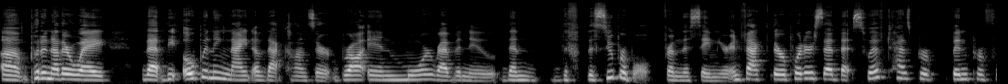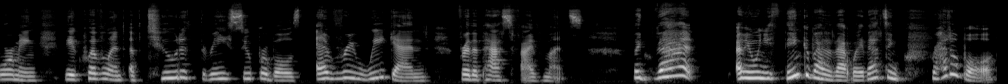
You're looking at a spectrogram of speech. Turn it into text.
Um, put another way, that the opening night of that concert brought in more revenue than the, the Super Bowl from the same year. In fact, the reporter said that Swift has per- been performing the equivalent of two to three Super Bowls every weekend for the past five months. Like that I mean, when you think about it that way, that's incredible.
